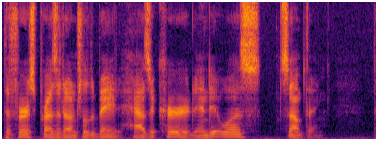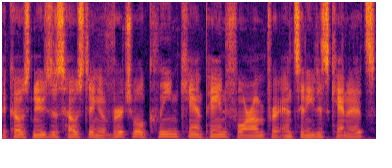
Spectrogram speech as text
The first presidential debate has occurred, and it was something. The Coast News is hosting a virtual Clean Campaign Forum for Encinitas candidates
